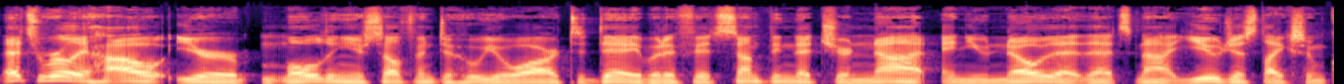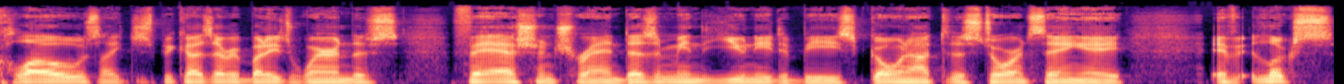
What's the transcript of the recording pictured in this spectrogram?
that's really how you're molding yourself into who you are today. But if it's something that you're not and you know that that's not you, just like some clothes, like just because everybody's wearing this fashion trend doesn't mean that you need to be going out to the store and saying, hey, if it looks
